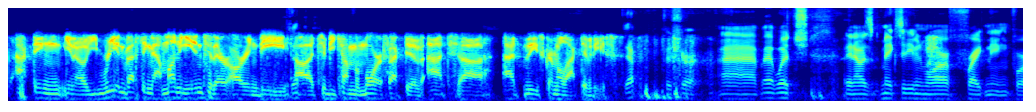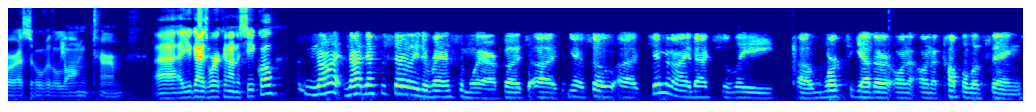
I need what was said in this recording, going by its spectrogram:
acting, you know, reinvesting that money into their R and D yep. Uh, to become more effective at uh, at these criminal activities. Yep, for sure. Uh, which, you know, is, makes it even more frightening for us over the long term. are you guys working on a sequel? Not not necessarily the ransomware, but you know, so Tim and I have actually uh, worked together on a, on a couple of things.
